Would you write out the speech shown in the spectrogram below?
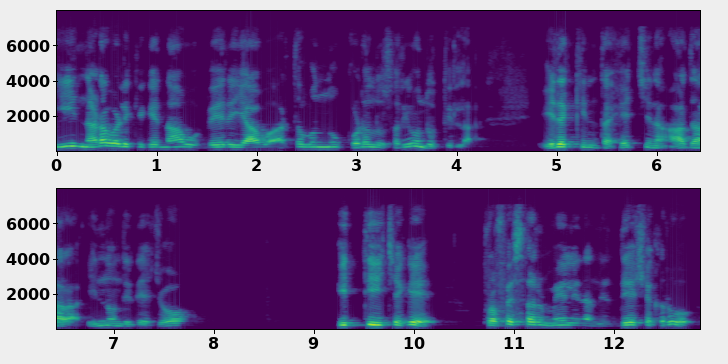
ಈ ನಡವಳಿಕೆಗೆ ನಾವು ಬೇರೆ ಯಾವ ಅರ್ಥವನ್ನೂ ಕೊಡಲು ಸರಿಹೊಂದುತ್ತಿಲ್ಲ. ಇದಕ್ಕಿಂತ ಹೆಚ್ಚಿನ ಆಧಾರ ಇನ್ನೊಂದಿದೆ ಜೋ. ಇತ್ತೀಚೆಗೆ ಪ್ರೊಫೆಸರ್ ಮೇಲಿನ ನಿರ್ದೇಶಕರು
